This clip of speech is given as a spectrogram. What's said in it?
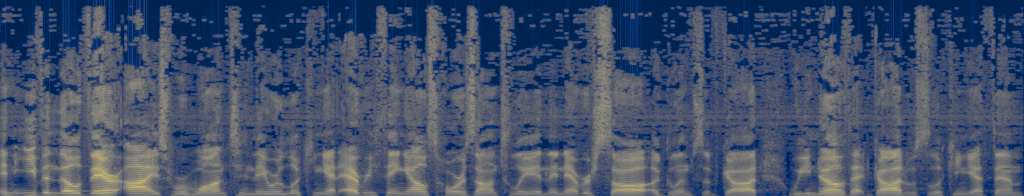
And even though their eyes were wanton, they were looking at everything else horizontally and they never saw a glimpse of God, we know that God was looking at them.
